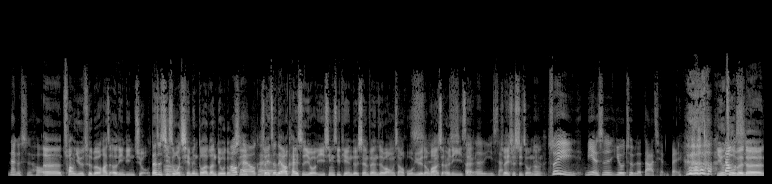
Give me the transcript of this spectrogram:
那个时候，呃，创 YouTube 的话是二零零九，但是其实我前面都在乱丢东西，OK OK，所以真的要开始有以星期天的身份在网络上活跃的话是二零一三，二零一三，所以是十周年，嗯。所以你也是 YouTube 的大前辈，YouTube 的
